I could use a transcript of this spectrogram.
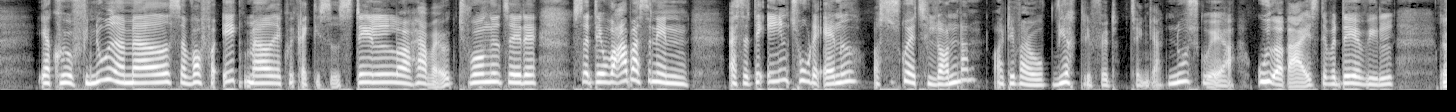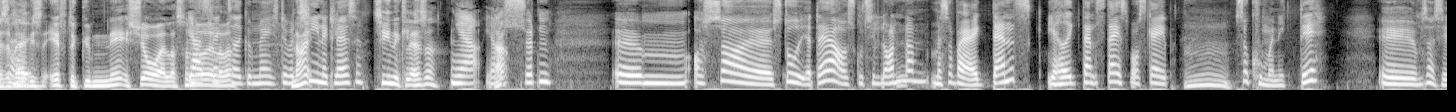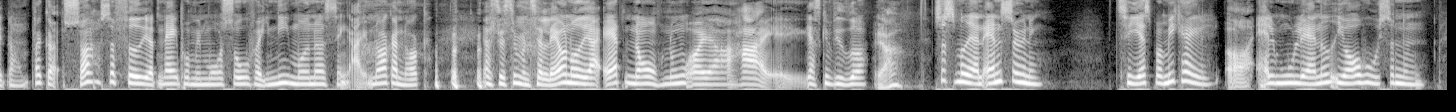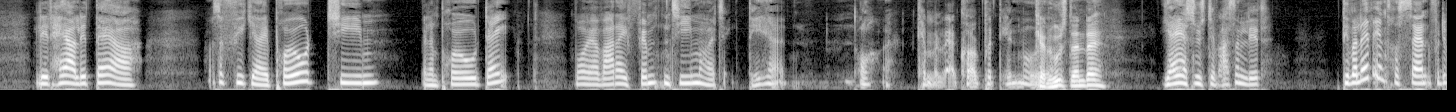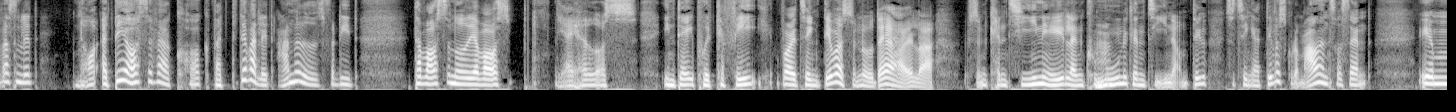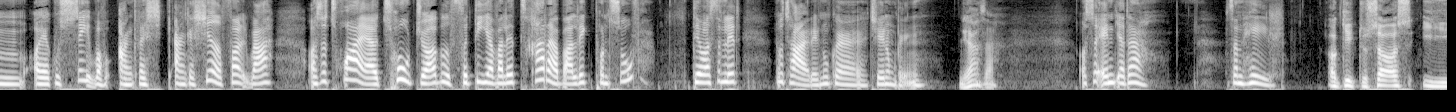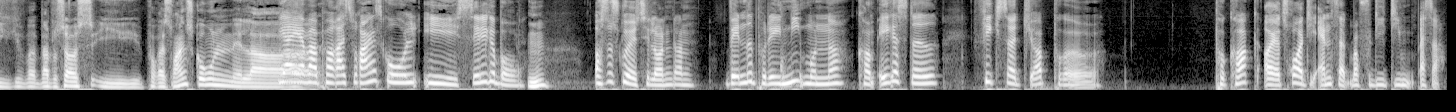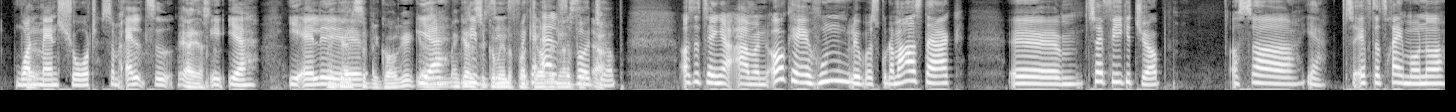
jeg kunne jo finde ud af mad, så hvorfor ikke mad? Jeg kunne ikke rigtig sidde stille, og her var jeg jo ikke tvunget til det. Så det var bare sådan en... Altså, det ene tog det andet, og så skulle jeg til London, og det var jo virkelig fedt, tænkte jeg. Nu skulle jeg ud og rejse, det var det, jeg ville. Men Altså, så hvad havde- vi sådan efter gymnasier eller sådan jeg har noget? slet Eller ikke hvad? taget gymnasiet. Det var Nej. 10. klasse. 10. klasser? Ja, jeg var Ja. 17. Øhm, og så øh, stod jeg der og skulle til London, men så var jeg ikke dansk. Jeg havde ikke dansk statsborgerskab. Mm. Så kunne man ikke det. Øhm, så har jeg Nå, hvad gør jeg så? Så fed jeg den af på min mors sofa i ni måneder og tænkte, ej, nok er nok. jeg skal simpelthen til at lave noget. Jeg er 18 år nu, og jeg, har, øh, jeg skal videre. Ja. Så smed jeg en ansøgning til Jesper Michael og alt muligt andet i Aarhus. Sådan en, lidt her og lidt der. Og så fik jeg et prøveteam, eller en prøvedag, hvor jeg var der i 15 timer, og jeg tænkte, det her, nå, kan man være kok på den måde? Kan du huske den dag? Ja, jeg synes, det var sådan lidt... Det var lidt interessant, for det var sådan lidt... Nå, er det også at være kok? Var det, det var lidt anderledes, fordi der var også noget... Jeg var også... Ja, jeg havde også en dag på et café, hvor jeg tænkte, det var sådan noget der, eller sådan en kantine, eller en kommunekantine. Om det, så tænkte jeg, det var sgu da meget interessant. Øhm, og jeg kunne se, hvor engageret folk var. Og så tror jeg, at jeg tog jobbet, fordi jeg var lidt træt af at bare ligge på en sofa. Det var sådan lidt, nu tager jeg det, nu kan jeg tjene nogle penge. Ja. Altså. Og så endte jeg der. Sådan helt. Og gik du så også i, var, du så også i, på restaurantskolen, eller? Ja, jeg var på restaurantskole i Silkeborg. Mm. Og så skulle jeg til London. Ventede på det i ni måneder. Kom ikke afsted. Fik så et job på, på kok. Og jeg tror, at de ansatte mig, fordi de, altså, one man short, som altid. Ja, ja. I, ja, i alle... Man kan altid blive kok, ikke? Ja, altså, man kan altid komme ind og få Man et kan job. et altid eller få et job. Og så tænker jeg, ah, men okay, hun løber sgu da meget stærkt. Øhm, så jeg fik et job. Og så, ja, så efter tre måneder,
